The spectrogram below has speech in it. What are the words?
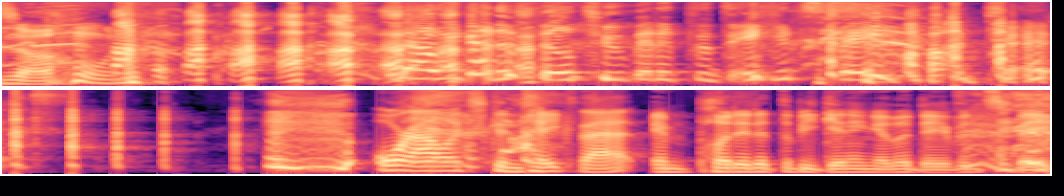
zone. now we gotta fill two minutes of David Spade content. Or Alex can take that and put it at the beginning of the David Spade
